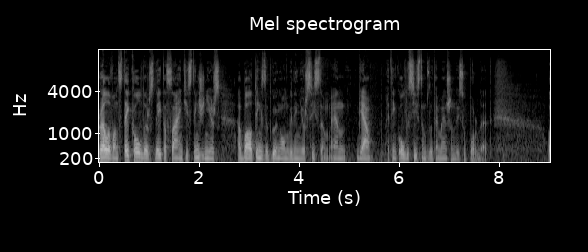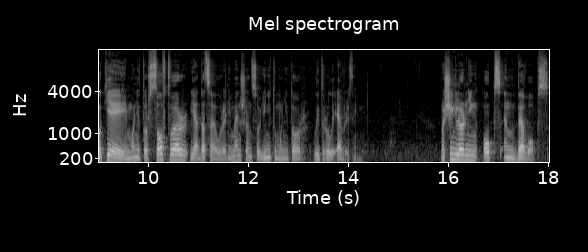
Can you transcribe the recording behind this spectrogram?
relevant stakeholders data scientists engineers about things that are going on within your system and yeah i think all the systems that i mentioned they support that Okay, monitor software. Yeah, that's I already mentioned. So you need to monitor literally everything. Machine learning, ops, and DevOps.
